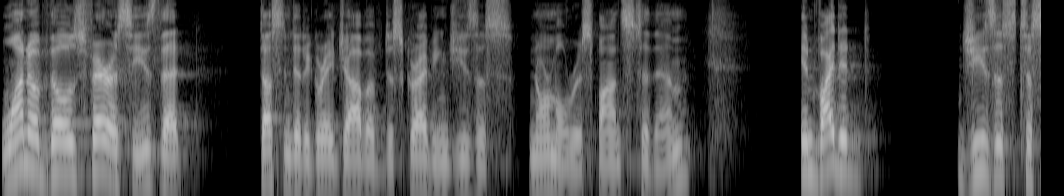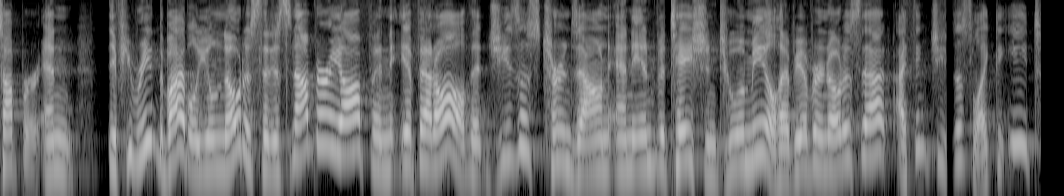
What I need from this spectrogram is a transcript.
One of those Pharisees that Dustin did a great job of describing Jesus' normal response to them invited Jesus to supper. And if you read the Bible, you'll notice that it's not very often, if at all, that Jesus turns down an invitation to a meal. Have you ever noticed that? I think Jesus liked to eat.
